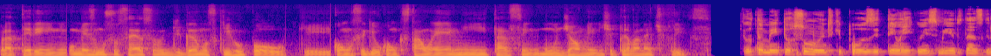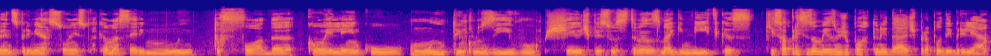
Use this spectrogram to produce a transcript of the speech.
para terem o mesmo sucesso, digamos que RuPaul, que conseguiu conquistar o Emmy e tá assim mundialmente pela Netflix. Eu também torço muito que Pose tenha o reconhecimento das grandes premiações, porque é uma série muito foda, com um elenco muito inclusivo, cheio de pessoas trans magníficas, que só precisam mesmo de oportunidade para poder brilhar.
